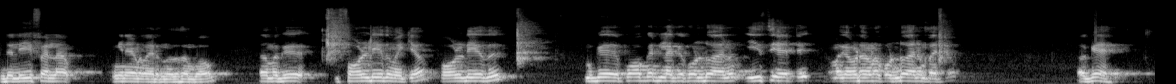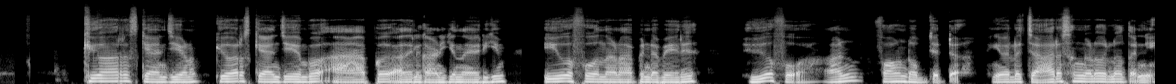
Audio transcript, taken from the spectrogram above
ഇതിന്റെ ലീഫെല്ലാം ഇങ്ങനെയാണ് വരുന്നത് സംഭവം. നമുക്ക് ഫോൾഡ് ചെയ്ത് വയ്ക്കാം ഫോൾഡ് ചെയ്ത് നമുക്ക് പോക്കറ്റിലൊക്കെ കൊണ്ടുപോകാനും ഈസി ആയിട്ട് നമുക്ക് എവിടെ വേണോ കൊണ്ടുപോകാനും പറ്റും. ഓക്കെ? ക്യു ആർ സ്കാൻ ചെയ്യണം. ക്യു ആർ സ്കാൻ ചെയ്യുമ്പോൾ ആപ്പ് അതിൽ കാണിക്കുന്നതായിരിക്കും യു എഫ് ഒ എന്നാണ് ആപ്പിന്റെ പേര്. U F O unfound object ഇങ്ങനെ ചാരസങ്ങളും എല്ലാം തന്നെ.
